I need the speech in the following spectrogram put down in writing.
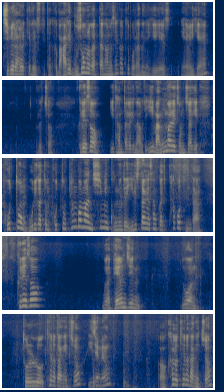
지배를 하게 될 수도 있다. 그 말의 무서움을 갖다가 한번 생각해 보라는 얘기예요, 이게. 그렇죠. 그래서 이 다음 단락이 나오죠. 이 막말의 정치학이 보통 우리 같은 보통 평범한 시민 국민들의 일상의 삶까지 파고든다. 그래서 뭐야 배현진 의원 돌로 테러 당했죠. 이재명 어, 칼로 테러 당했죠.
